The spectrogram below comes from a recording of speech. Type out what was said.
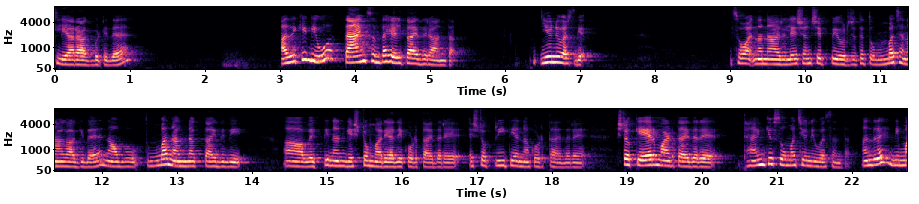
ಕ್ಲಿಯರ್ ಆಗಿಬಿಟ್ಟಿದೆ. ಅದಕ್ಕೆ ನೀವು ಥ್ಯಾಂಕ್ಸ್ ಅಂತ ಹೇಳ್ತಾ ಇದ್ದೀರಾ ಅಂತ. ಯೂನಿವರ್ಸ್ಗೆ ಸೊ ನನ್ನ ರಿಲೇಷನ್ಶಿಪ್ ಇವ್ರ ಜೊತೆ ತುಂಬ ಚೆನ್ನಾಗಾಗಿದೆ. ನಾವು ತುಂಬ ನಗ್ನಗ್ತಾ ಇದ್ದೀವಿ. ಆ ವ್ಯಕ್ತಿ ನನಗೆ ಎಷ್ಟೋ ಮರ್ಯಾದೆ ಕೊಡ್ತಾ ಇದ್ದಾರೆ, ಎಷ್ಟೋ ಪ್ರೀತಿಯನ್ನು ಕೊಡ್ತಾ ಇದ್ದಾರೆ, ಎಷ್ಟೋ ಕೇರ್ ಮಾಡ್ತಾ ಇದ್ದಾರೆ. Thank you so much universe ಅಂತ. ಅಂದರೆ ನಿಮ್ಮ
